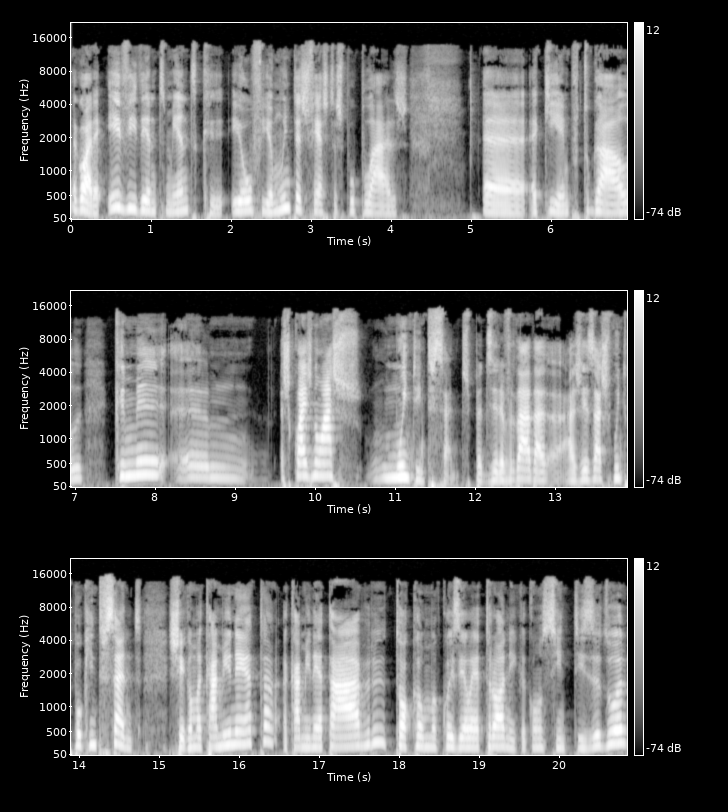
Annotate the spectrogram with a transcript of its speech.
Agora, evidentemente que eu fui a muitas festas populares uh, aqui em Portugal que me. Um, as quais não acho muito interessantes, para dizer a verdade, às vezes acho muito pouco interessante. Chega uma caminhoneta, a caminhoneta abre, toca uma coisa eletrónica com um sintetizador,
